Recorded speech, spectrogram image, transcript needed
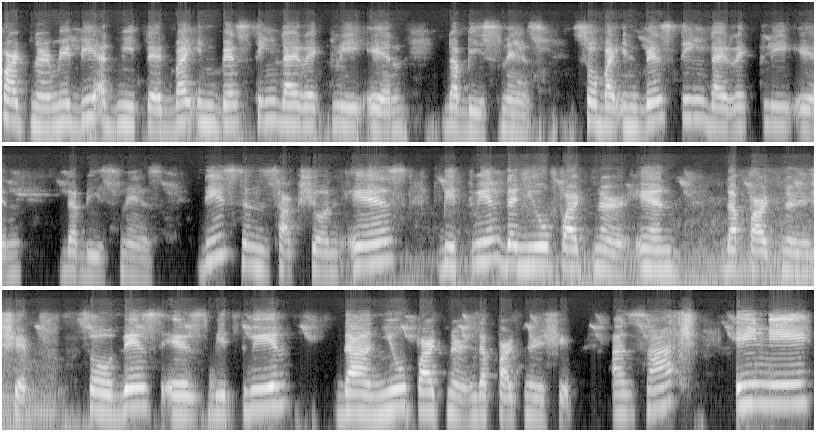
partner may be admitted by investing directly in the business. So by investing directly in the business. This transaction is between the new partner and the partnership. So this is between the new partner and the partnership. As such, any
